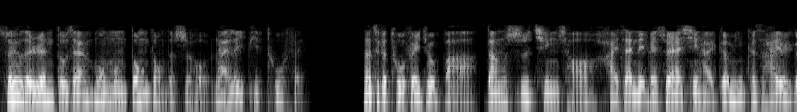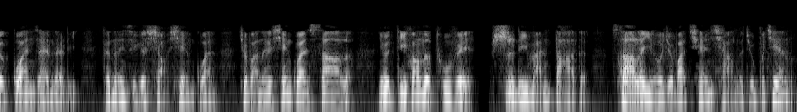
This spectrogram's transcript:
所有的人都在懵懵懂懂的时候，来了一批土匪。那这个土匪就把当时清朝还在那边，虽然辛亥革命，可是还有一个官在那里，可能是一个小县官，就把那个县官杀了。因为地方的土匪势力蛮大的，杀了以后就把钱抢了，就不见了。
